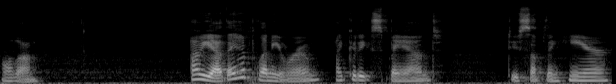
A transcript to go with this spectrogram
Hold on. Oh, yeah, they have plenty of room. I could expand, do something here.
